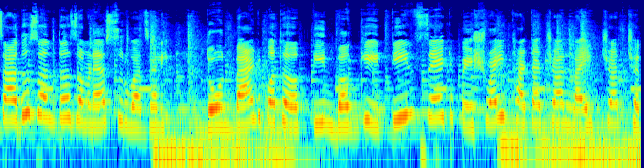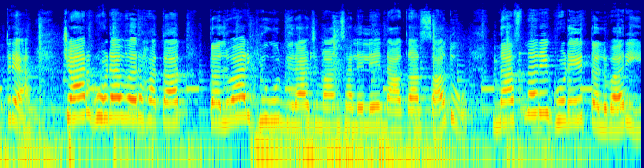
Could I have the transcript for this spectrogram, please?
साधू संत जमण्यास सुरुवात झाली. दोन बँड पथक तीन बग्गी तीन सेट पेशवाई थाटाच्या लाईटच्या छत्र्या चार घोड्यावर हातात तलवार घेऊन विराजमान झालेले नागा साधू नाचणारे घोडे तलवारी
